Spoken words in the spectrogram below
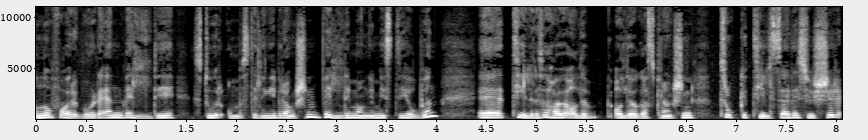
Og Nå foregår det en veldig stor omstilling i bransjen. Veldig mange mister jobben. Eh, tidligere så har jo olje-, olje og gassbransjen trukket til seg ressurser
